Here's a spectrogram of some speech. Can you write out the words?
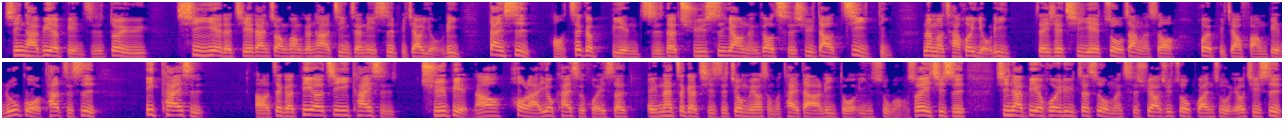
新台币的贬值对于企业的接单状况跟它的竞争力是比较有利，但是哦，这个贬值的趋势要能够持续到季底，那么才会有利这些企业做账的时候会比较方便。如果它只是一开始啊，这个第二季一开始。区别，然后后来又开始回升，哎，那这个其实就没有什么太大的利多因素哦。所以其实新台币的汇率，这是我们持续要去做关注，尤其是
